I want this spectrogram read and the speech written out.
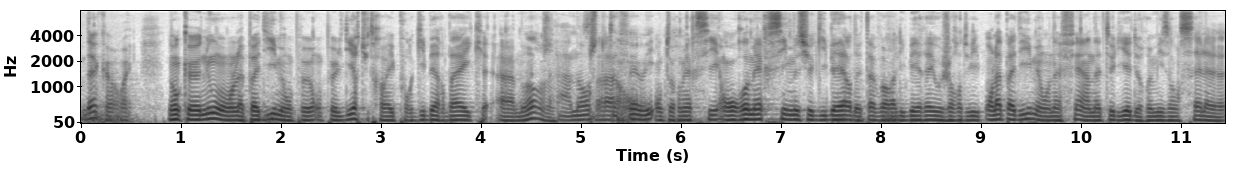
D'accord, ouais. Donc euh, nous, on l'a pas dit, mais on peut, on peut le dire, tu travailles pour Guibert Bike à Morges. À Morges, tout à fait, on, oui. on te remercie. On remercie Monsieur Guibert de t'avoir libéré aujourd'hui. On l'a pas dit, mais on a fait un atelier de remise en selle euh,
